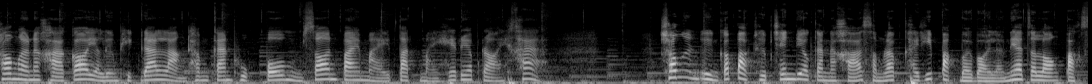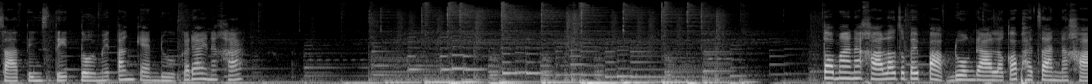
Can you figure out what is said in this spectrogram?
ช่องแล้วนะคะ ก็อย่าลืมพลิกด้านหลังทำการผูกปม ซ่อนปลายไหมตัดไหมให้เรียบร้อยค่ะ ช่องอื่นๆ ก็ปักทึบเช่นเดียวกันนะคะสำหรับใครที่ปักบ่อยๆ แล้วเนี่ยจะลองปักซาตินสติ c โดยไม่ตั้งแกนดูก็ได้นะคะต่อมานะคะเราจะไปปักดวงดาวแล้วก็พระจันทร์นะคะ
